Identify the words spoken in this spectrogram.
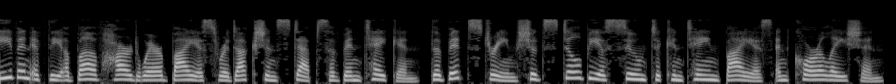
Even if the above hardware bias reduction steps have been taken, the bit stream should still be assumed to contain bias and correlation.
